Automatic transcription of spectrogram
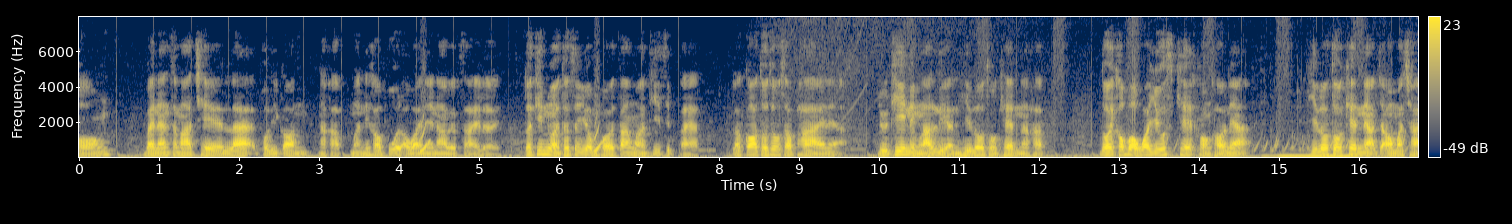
ของ Binance Smart Chain และ Polygon นะครับ เหมือนที่เขาพูดเอาไว้ในหน้าเว็บไซต์เลย โดยที่หน่วยทศนิยมเขาตั้งมาที่ 18 แล้วก็ Total Supply เนี่ย อยู่ที่ 1 ล้านเหรียญ Hero Token นะครับ โดยเขาบอกว่า use case ของเขาเนี่ย Hero Token เนี่ย จะเอามาใช้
